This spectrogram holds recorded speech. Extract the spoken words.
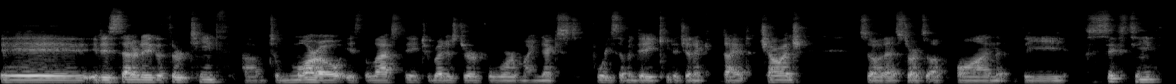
it is Saturday the 13th. Um, tomorrow is the last day to register for my next 47 day ketogenic diet challenge. So that starts up on the 16th,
